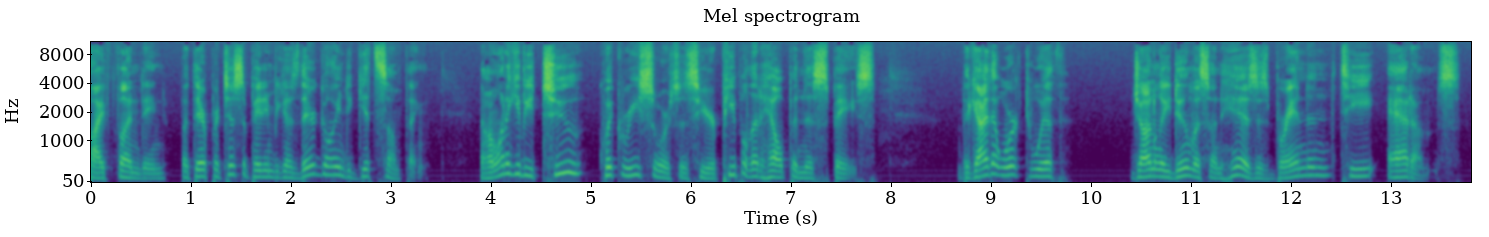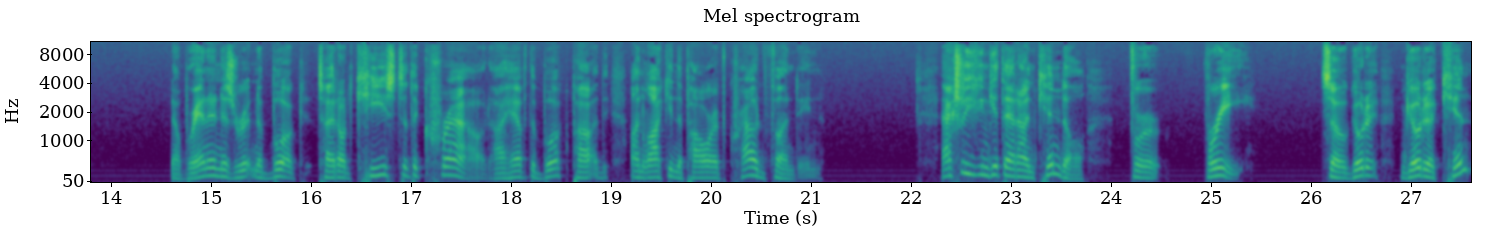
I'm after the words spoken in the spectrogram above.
by funding, but they're participating because they're going to get something. Now, I want to give you two quick resources here, people that help in this space. The guy that worked with John Lee Dumas on his is Brandon T. Adams. Now, Brandon has written a book titled Keys to the Crowd. I have the book, Unlocking the Power of Crowdfunding. Actually, you can get that on Kindle for free. So go to go to Kin,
